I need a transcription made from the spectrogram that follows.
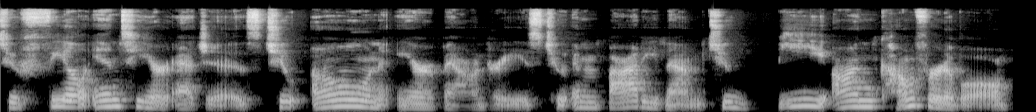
to feel into your edges, to own your boundaries, to embody them, to be uncomfortable,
